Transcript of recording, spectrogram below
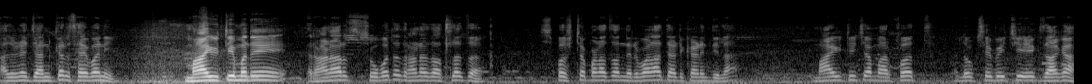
आदरणीय जानकर साहेबांनी महायुतीमध्ये राहणार सोबतच राहणार असल्याचा स्पष्टपणाचा निर्वाळा त्या ठिकाणी दिला. महायुतीच्या मार्फत लोकसभेची एक जागा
